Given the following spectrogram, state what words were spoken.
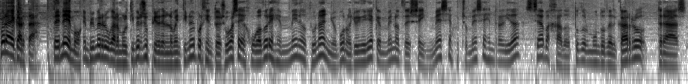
Fuera de carta, tenemos en primer lugar Multiversus pierde el 99% de su base de jugadores en menos de un año. Bueno, yo diría que en menos de 6 meses, 8 meses en realidad, se ha bajado todo el mundo del carro tras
